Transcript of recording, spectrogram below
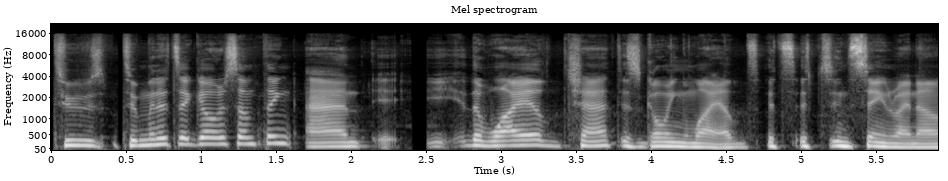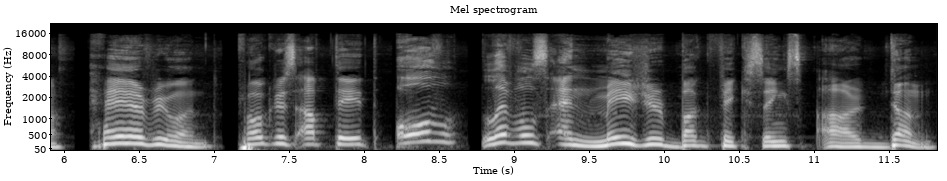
two two minutes ago or something, and it, it- the wild chat is going wild. It's it's insane right now. Hey everyone, progress update. All levels and major bug fixings are done.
